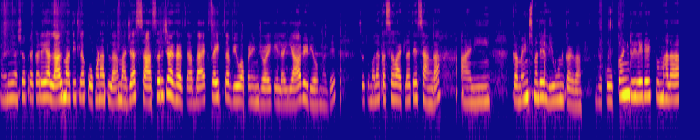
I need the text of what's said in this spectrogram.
आणि अशा प्रकारे या लाल मातीतल्या कोकणातला माझ्या सासरच्या घरचा बॅक साईडचा व्ह्यू आपण एन्जॉय केला या व्हिडिओमध्ये सो तुम्हाला कसं वाटलं ते सांगा. आणि कमेंट्समध्ये लिहून कळवा जर कोकण रिलेटेड तुम्हाला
